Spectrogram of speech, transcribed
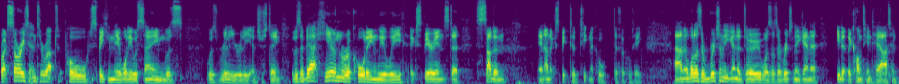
Right, sorry to interrupt Paul speaking there. What he was saying was was really, really interesting. It was about here in the recording where we experienced a sudden and unexpected technical difficulty. Um, and what I was originally going to do was I was originally going to edit the content out and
